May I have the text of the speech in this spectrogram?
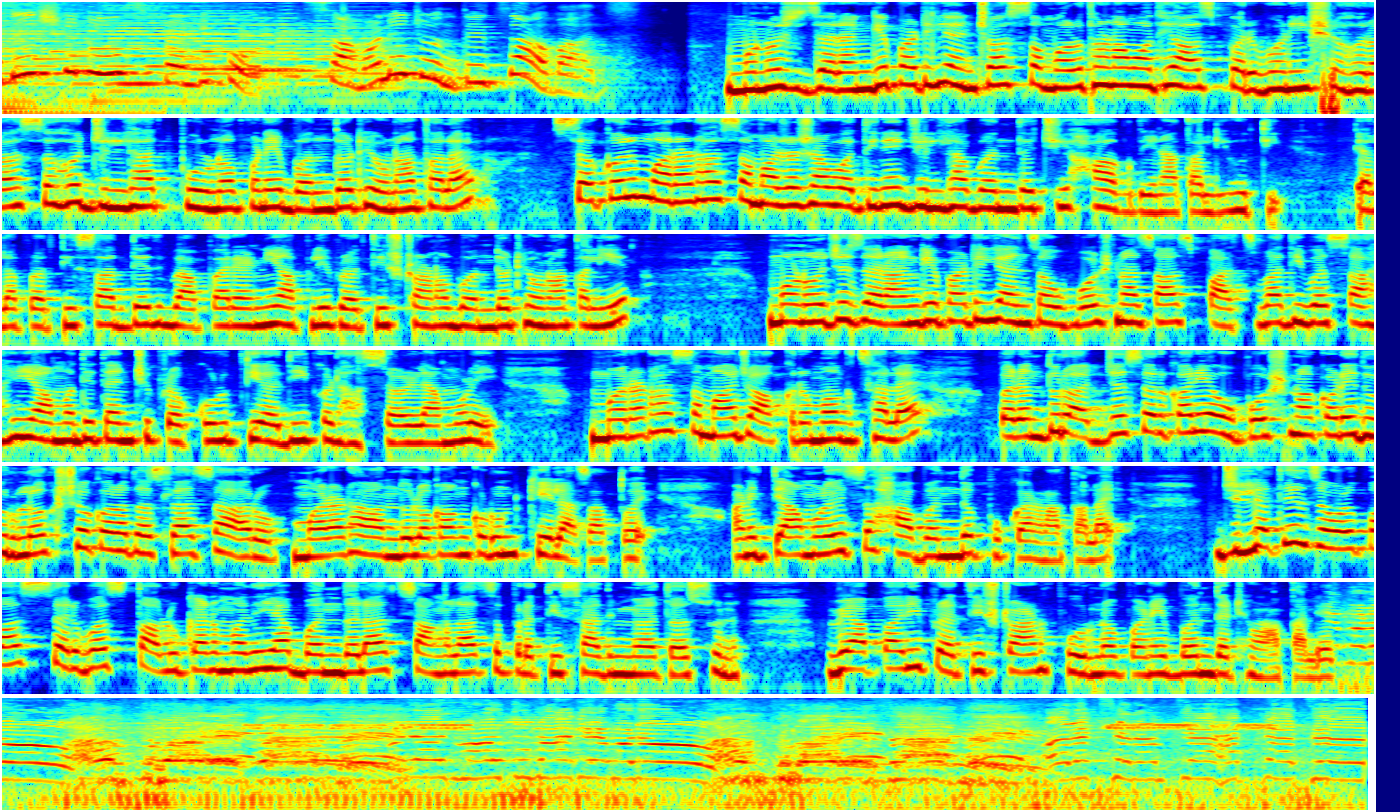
स्वदेशी news twenty four सामान्य जनतेचा आवाज. मनोज जरांगे पाटील यांच्या समर्थनामध्ये आज परभणी शहरासह जिल्ह्यात पूर्णपणे बंद ठेवण्यात आलाय. सकल मराठा समाजाच्या वतीने जिल्हा बंदची हाक देण्यात आली होती. त्याला प्रतिसाद देत व्यापाऱ्यांनी आपली प्रतिष्ठानं बंद ठेवण्यात आली आहे मनोज जरांगे पाटील यांचा उपोषणाचा आज पाचवा दिवस आहे. यामध्ये त्यांची प्रकृती अधिक ढासळल्यामुळे मराठा समाज आक्रमक झालाय. परंतु राज्य सरकार या उपोषणाकडे दुर्लक्ष करत असल्याचा आरोप मराठा आंदोलकांकडून केला जातोय आणि त्यामुळेच हा बंद पुकारण्यात आलाय. जिल्ह्यातील जवळपास सर्वच तालुक्यांमध्ये या बंदला चांगलाच प्रतिसाद मिळत असून व्यापारी प्रतिष्ठान पूर्णपणे बंद ठेवण्यात आले आरक्षण आमच्या हक्काचं.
